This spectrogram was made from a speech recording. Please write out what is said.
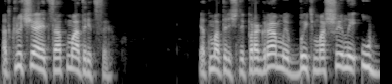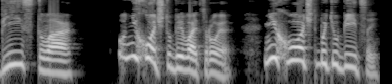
отключается от матрицы. От матричной программы быть машиной убийства. Он не хочет убивать Роя. Не хочет быть убийцей.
